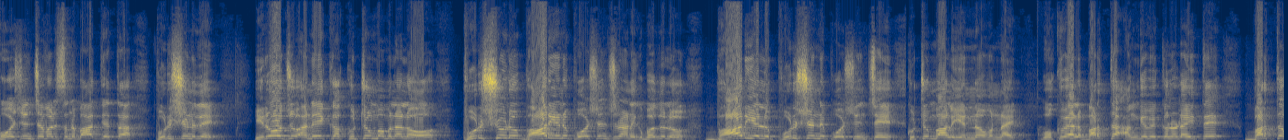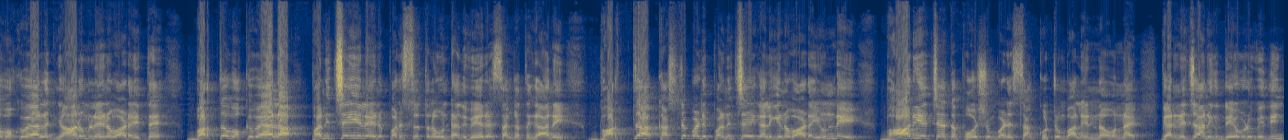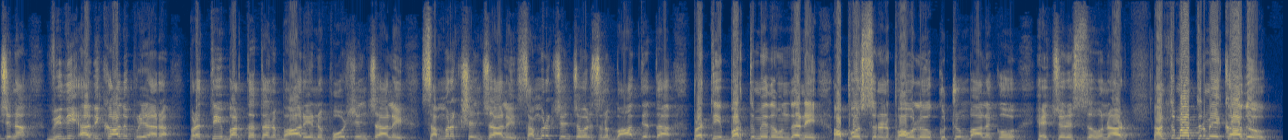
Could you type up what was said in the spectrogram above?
పోషించవలసిన బాధ్యత పురుషునిదే. ఈరోజు అనేక కుటుంబములలో పురుషుడు భార్యను పోషించడానికి బదులు భార్యలు పురుషుణ్ణి పోషించే కుటుంబాలు ఎన్నో ఉన్నాయి. ఒకవేళ భర్త అంగవికలుడైతే భర్త ఒకవేళ జ్ఞానం లేనివాడైతే భర్త ఒకవేళ పని చేయలేని పరిస్థితులు ఉంటే అది వేరే సంగతి. కానీ భర్త కష్టపడి పని చేయగలిగిన వాడై ఉండి భార్య చేత పోషింపడే కుటుంబాలు ఎన్నో ఉన్నాయి. కానీ నిజానికి దేవుడు విధించిన విధి అది కాదు ప్రియారా ప్రతి భర్త తన భార్యను పోషించాలి సంరక్షించాలి సంరక్షించవలసిన బాధ్యత ప్రతి భర్త మీద ఉందని అపోస్తున్న పౌలు కుటుంబాలకు హెచ్చరిస్తూ ఉన్నాడు. అంత మాత్రమే కాదు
